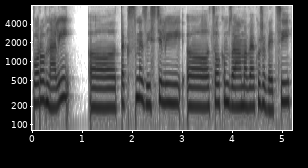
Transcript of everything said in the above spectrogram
porovnali, uh, tak sme zistili uh, celkom zaujímavé akože veci,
